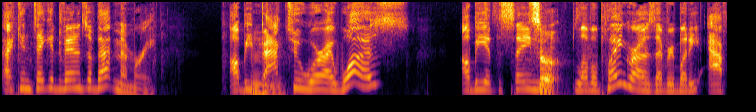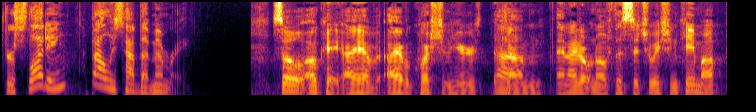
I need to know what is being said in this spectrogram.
I can take advantage of that memory. I'll be Hmm. back to where I was. I'll be at the same So- level playing ground as everybody after sledding, but I'll at least have that memory. So okay, I have I have a question here, um, and I don't know if this situation came up,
